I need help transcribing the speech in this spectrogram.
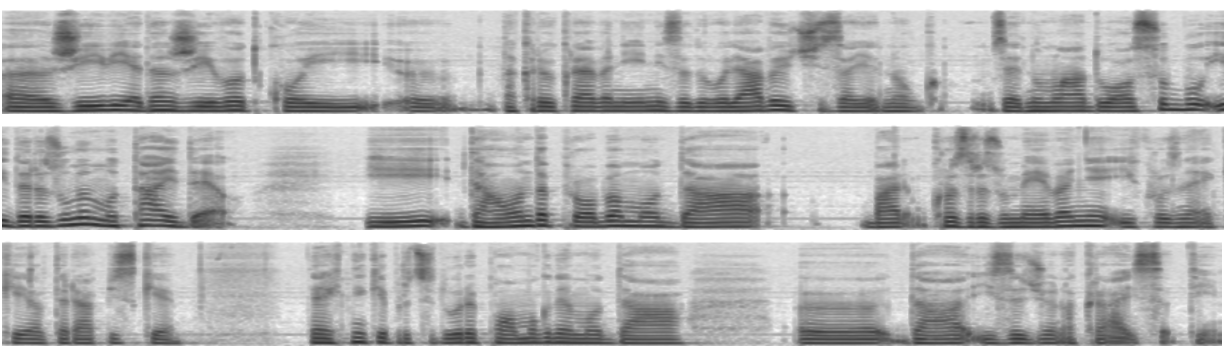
uh, živi jedan život koji uh, na kraju krajeva nije ni zadovoljavajući za, jednog, za jednu mladu osobu i da razumemo taj deo i da onda probamo da bar kroz razumevanje i kroz neke jel, terapijske tehnike, procedure pomognemo da, e, da izađu na kraj sa tim.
